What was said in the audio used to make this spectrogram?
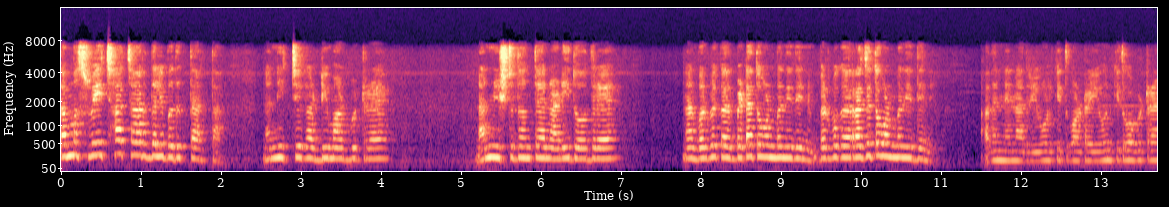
ತಮ್ಮ ಸ್ವೇಚ್ಛಾಚಾರದಲ್ಲಿ ಬದುಕ್ತಾ ಇರ್ತಾರೆ ನನ್ನ ಇಚ್ಛೆಗೆ ಅಡ್ಡಿ ಮಾಡಿಬಿಟ್ರೆ, ನನ್ನ ಇಷ್ಟದಂತೆ ನಡೀದೋದ್ರೆ, ನಾನು ಬರ್ಬೇಕಾದ್ರೆ ಬೆಟ್ಟ ತಗೊಂಡ್ ಬಂದಿದ್ದೀನಿ, ಬರ್ಬೇಕಾದ್ರೆ ರಜೆ ತಗೊಂಡ್ ಬಂದಿದ್ದೀನಿ. ಅದನ್ನೇನಾದ್ರೂ ಇವಳು ಕಿತ್ಕೊಂಡ್ರೆ, ಇವನ್ ಕಿತ್ಕೊಂಡ್ಬಿಟ್ರೆ?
